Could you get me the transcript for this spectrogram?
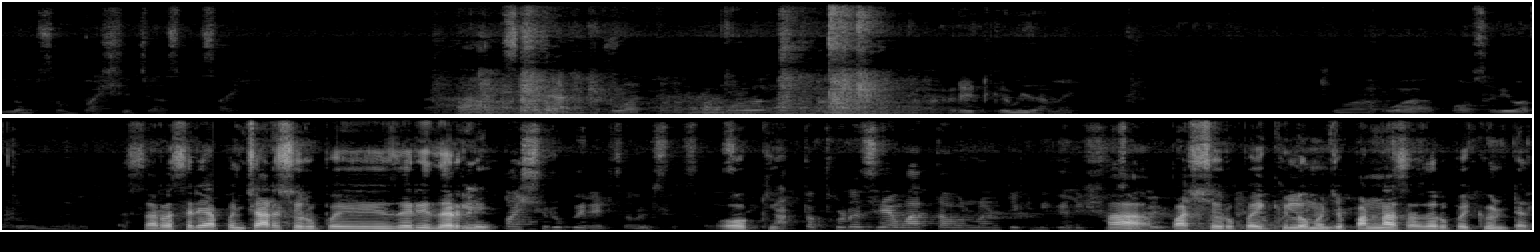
लमसम पाचशेच्या आसपास आहे. सध्या वातावरणामुळं रेट कमी झालाय. किंवा वा- पावसाळी वातावरण झाले सरासरी आपण चारशे रुपये जरी धरले. पाचशे रुपये रेट चालू आहे सर. आता थोडंसं या वातावरण टेक्निकली हां पाचशे रुपये किलो म्हणजे पन्नास हजार रुपये क्विंटल.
